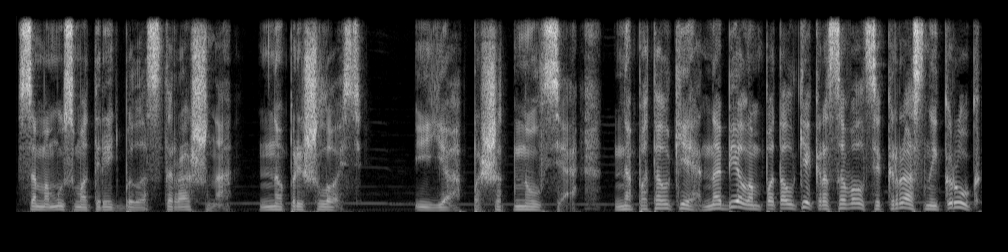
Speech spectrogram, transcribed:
Самому смотреть было страшно, но пришлось и я пошатнулся. На потолке, на белом потолке красовался красный круг,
